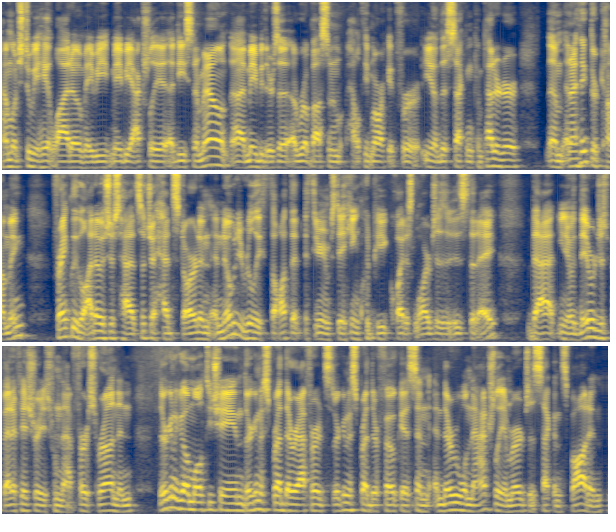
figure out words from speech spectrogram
how much do we hate Lido? Maybe maybe actually a decent amount. Uh, maybe there's a, a, robust and healthy market for you know this second competitor. Um, and I think they're coming frankly, Lido has just had such a head start, and, and nobody really thought that Ethereum staking would be quite as large as it is today. That you know they were just beneficiaries from that first run, and they're going to go multi-chain. They're going to spread their efforts. They're going to spread their focus, and and there will naturally emerge the second spot. And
